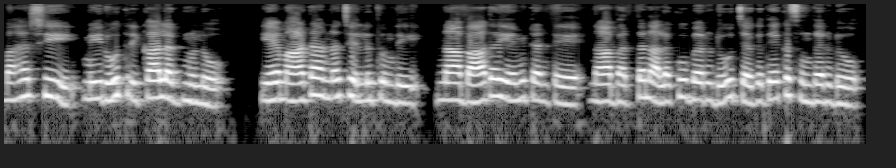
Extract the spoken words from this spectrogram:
మహర్షి మీరు త్రికాలగ్నులు. ఏ మాట అన్నా చెల్లుతుంది. నా బాధ ఏమిటంటే నా భర్త నలకూబరుడు జగదేక సుందరుడు.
